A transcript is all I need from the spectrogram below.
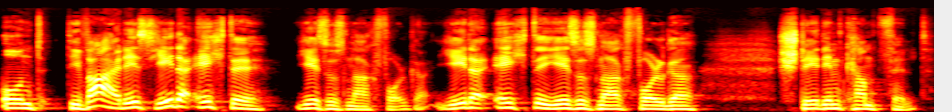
und die Wahrheit ist, jeder echte Jesus-Nachfolger, jeder echte Jesus-Nachfolger steht im Kampffeld.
